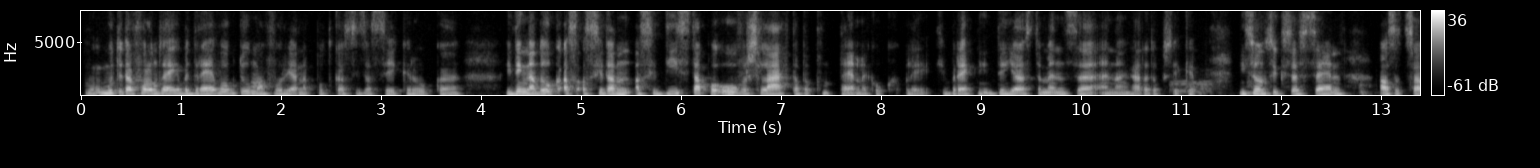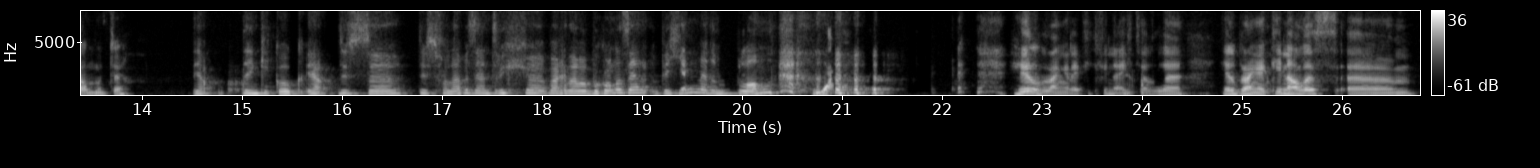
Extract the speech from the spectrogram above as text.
we moeten dat voor ons eigen bedrijf ook doen, maar voor Janne Podcast is dat zeker ook. Uh, ik denk dat ook als, als, je dan, als je die stappen overslaagt, dat het uiteindelijk ook. Je bereikt niet de juiste mensen en dan gaat het ook zeker niet zo'n succes zijn als het zou moeten. Ja, denk ik ook. Ja, dus, uh, dus voilà, we zijn terug uh, waar dat we begonnen zijn. Begin met een plan. Ja. Heel belangrijk. Ik vind dat echt wel uh, heel belangrijk in alles. Um,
